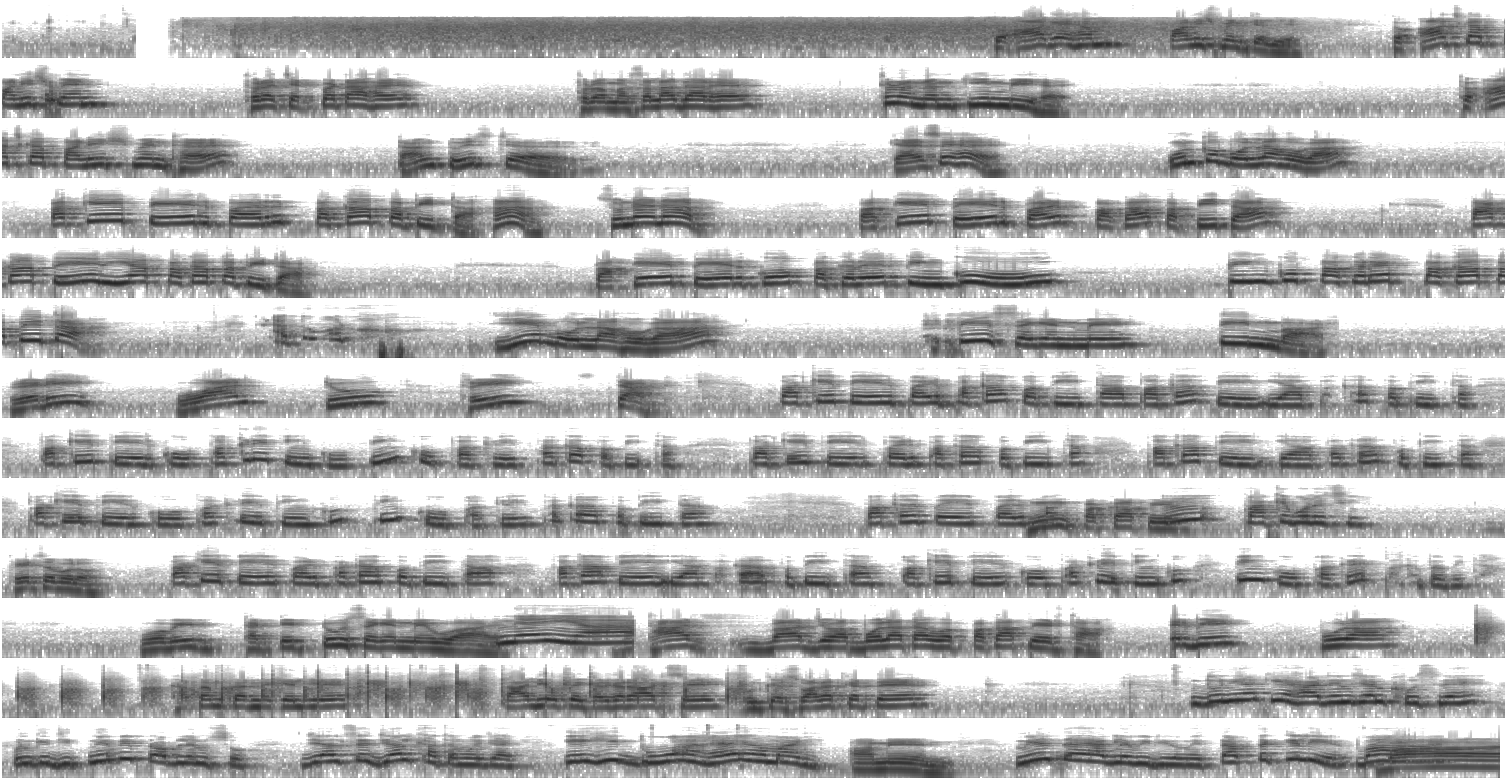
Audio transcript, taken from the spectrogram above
तो आ गए हम पनिशमेंट के लिए। तो आज का पनिशमेंट थोड़ा चटपटा है, थोड़ा मसालादार है, थोड़ा नमकीन भी है। तो आज का पनिशमेंट है टंग ट्विस्टर कैसे है? उनको बोलना होगा, पके पेड़ पर पका पपीता। हाँ सुन रहे ना आप? पके पेड़ पर पका पपीता, पका पेड़ या पका पपीता। पके पेड़ को पकड़े पिंकू पिंकू पकड़े पका पपीता। बोलो ये बोलना होगा तीस सेकेंड में तीन बार। Ready one two three start पके पेड़ पर पका पपीता पका पेड़ या पका पपीता। पके पेड़ को पकड़े पिंकू पिंकू पकड़े पका पपीता। पके पेड़ पर पका पपीता पका पेड़ या पका पपीता। पके पेड़ को पकड़े पिंकू पिंकू पकड़े पका पपीता। पके पेड़ पर हम्म, पक- पेड़। हम्म, पाके बोले छी। फिर से बोलो। पके पेड़ पर पका पपीता पका पेड़ या पका पपीता। पके पेड़ को पकड़े पिंकू पिंकू पकड़े पका पपीता। वो भी थर्टी टू सेकेंड में हुआ है। नहीं यार। थर्ड बार जो आप बोला था वह पका पेड़ था। फिर भी पूरा खत्म करने के लिए तालियों के गड़गड़ाहट से उनके स्वागत करते हैं। दुनिया की हर इंसान खुश रहे उनके जितने भी प्रॉब्लम्स हो जल्द से जल्द खत्म हो जाए। यही दुआ है हमारी। आमीन। मिलता है अगले वीडियो में। तब तक के लिए बाय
